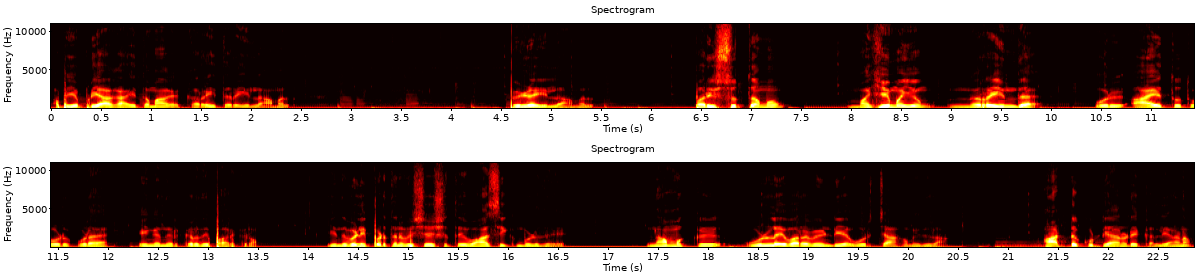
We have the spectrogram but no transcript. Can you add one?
அப்போ எப்படியாக ஆயத்தமாக? கரை திரை இல்லாமல் பிழை இல்லாமல் பரிசுத்தமும் மகிமையும் நிறைந்த ஒரு ஆயத்தத்தோடு கூட இங்கே நிற்கிறதை பார்க்கிறோம். இந்த வெளிப்படுத்தின விசேஷத்தை வாசிக்கும் பொழுது நமக்கு உள்ளே வர வேண்டிய உற்சாகம் இதுதான். ஆட்டுக்குட்டியானுடைய கல்யாணம்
